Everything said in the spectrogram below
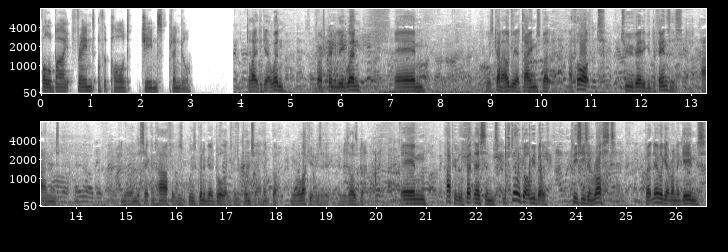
followed by friend of the pod, James Pringle. Delighted to get a win, first Premier League win. Um, it was kind of ugly at times, but I thought two very good defences, and you know, in the second half it was was going to be a goal that was going to clinch it, I think, but we were lucky it was it, it was us. But um, happy with the fitness, and we've still got a wee bit of pre-season rust, but now we'll get a run of games.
